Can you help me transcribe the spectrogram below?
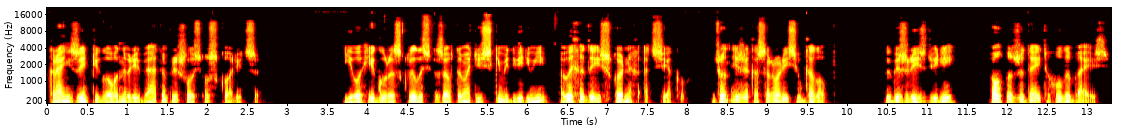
Крайне заинтригованным ребятам пришлось ускориться. Его фигура скрылась за автоматическими дверьми выхода из школьных отсеков. Джон и Жека сорвались в галоп. Выбежали из дверей, а он поджидает их, улыбаясь.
